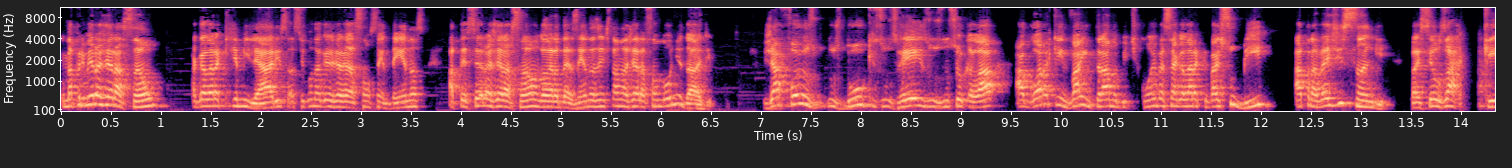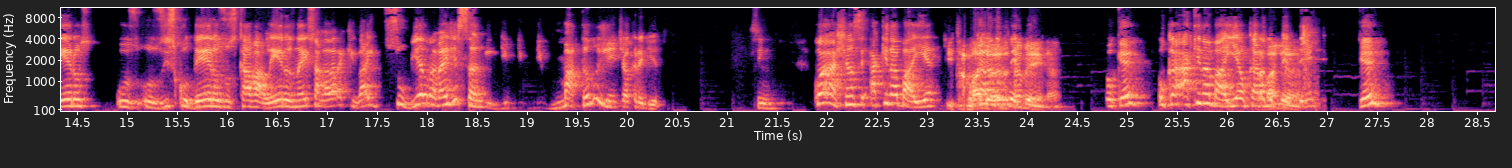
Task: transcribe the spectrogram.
Na primeira geração, a galera que tinha milhares, a segunda geração centenas, a terceira geração, a galera dezenas, a gente está na geração da unidade. Já foi os, os, duques, os reis, os não sei o que lá. Agora quem vai entrar no Bitcoin vai ser a galera que vai subir através de sangue. Vai ser os arqueiros, os, os escudeiros, os cavaleiros, né? Isso é a galera que vai subir através de sangue, de, de, de, matando gente, eu acredito. Sim. Qual é a chance? Aqui na Bahia. E trabalhando também, né? O quê? O, aqui na Bahia, o cara do PT. Quê?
